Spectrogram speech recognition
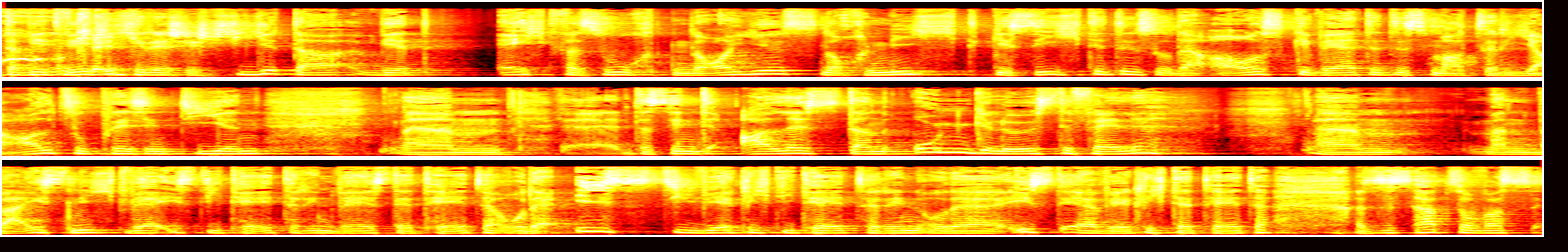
Da wird okay. wirklich recherchiert, da wird echt versucht, neues, noch nicht gesichtetes oder ausgewertetes Material zu präsentieren. Ähm, äh, das sind alles dann ungelöste Fälle. Ähm, man weiß nicht, wer ist die Täterin, wer ist der Täter oder ist sie wirklich die Täterin oder ist er wirklich der Täter. Also es hat so was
